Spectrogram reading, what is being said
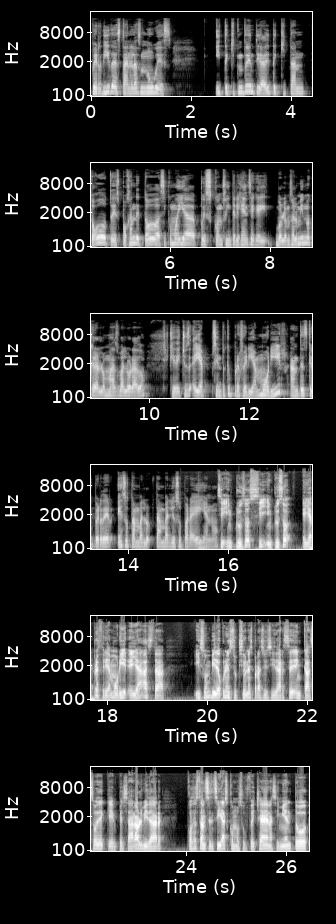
perdida, está en las nubes y te quitan tu identidad y te quitan todo, te despojan de todo, así como ella, pues con su inteligencia, que volvemos a lo mismo, que era lo más valorado, que de hecho ella siento que prefería morir antes que perder eso tan, tan valioso para ella, ¿no? Sí, incluso, sí, incluso ella prefería morir, ella hasta hizo un video con instrucciones para suicidarse en caso de que empezara a olvidar cosas tan sencillas como su fecha de nacimiento,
